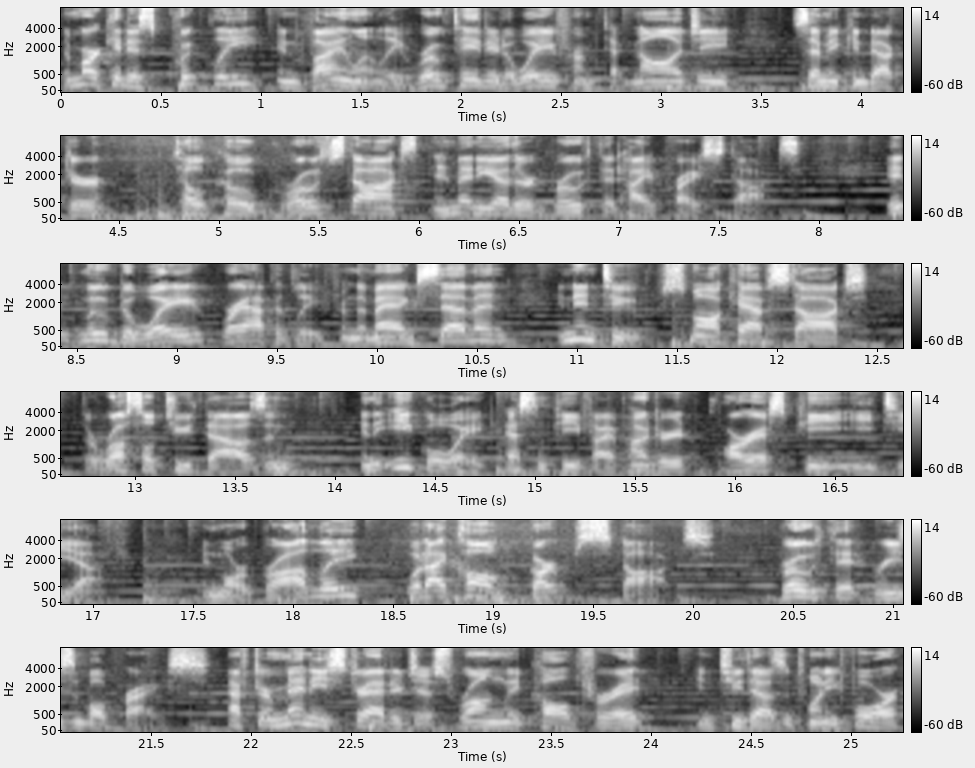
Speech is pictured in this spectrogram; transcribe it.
the market has quickly and violently rotated away from technology, semiconductor, telco growth stocks, and many other growth at high price stocks. It moved away rapidly from the MAG 7 and into small cap stocks, the Russell 2000, and the equal weight S&P 500 RSP ETF, and more broadly, what I call GARP stocks, growth at reasonable price. After many strategists wrongly called for it in 2024,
